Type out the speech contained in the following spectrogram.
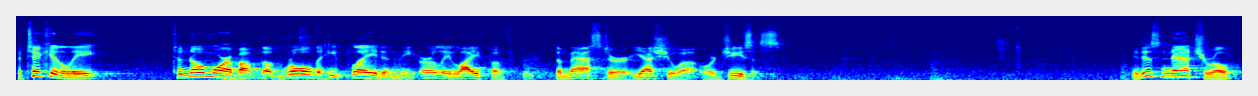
Particularly to know more about the role that he played in the early life of the Master Yeshua or Jesus. It is natural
